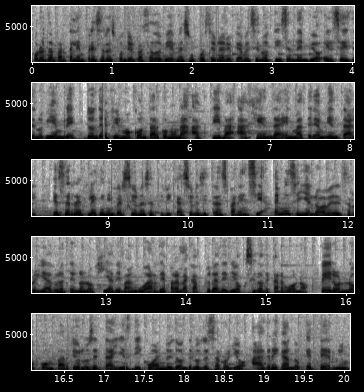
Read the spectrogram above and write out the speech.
Por otra parte, la empresa respondió el pasado viernes un cuestionario que ABC Noticias le envió el 6 de noviembre, donde afirmó contar con una activa agenda en materia ambiental que se refleja en inversiones, certificaciones y transparencia. También señaló haber desarrollado una tecnología de vanguardia para la captura de dióxido de carbono, pero no compartió los detalles de cuándo y dónde los desarrolló, agregando que Ternium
